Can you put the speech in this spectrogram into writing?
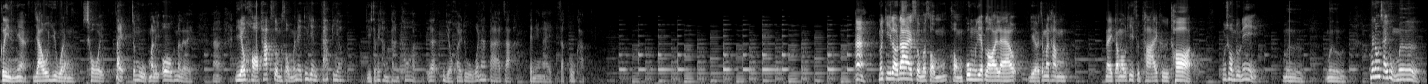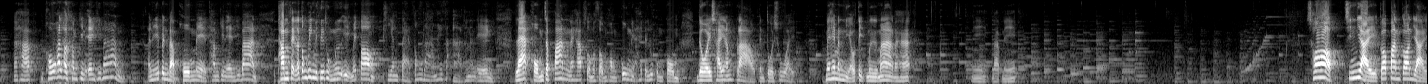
กลิ่นเนี่ยเย้ายวนโชย เตะจมูกมาริโอขึ้นมาเลยอะเดี๋ยวขอพักส่วนผสมไว้ในตู้เย็นแป๊บเดียว เดี๋ยวจะไปทำการทอด และเดี๋ยวคอยดูว่าหน้าตาจะเป็นยังไงสักครู่ครับอะเมื่อกี้เราได้ส่วนผสมของกุ้งเรียบร้อยแล้ว เดี๋ยวจะมาทำในกรรมวิธีสุดท้ายคือทอดคุณผู้ชมดูนี่ มือมือ ไม่ต้องใช้ถุงมือนะครับ เพราะว่าเราทำกินเองที่บ้าน อันนี้เป็นแบบโฮมเมดทำกินเองที่บ้านทำเสร็จแล้วต้องวิ่งไปซื้อถุงมืออีกไม่ต้อง เพียงแต่ต้องล้างให้สะอาดเท่านั้นเอง และผมจะปั้นนะครับส่วนผสมของกุ้งเนี่ยให้เป็นลูกกลมๆ โดยใช้น้ำเปล่าเป็นตัวช่วย ไม่ให้มันเหนียวติดมือมากนะฮะนี่แบบนี้ ชอบชิ้นใหญ่ก็ปั้นก้อนใหญ่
